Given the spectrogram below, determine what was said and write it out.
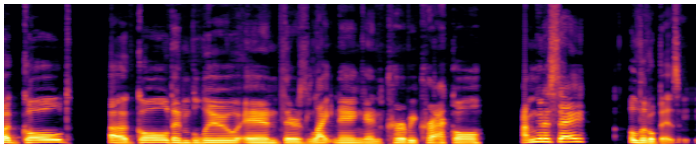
but gold uh, gold and blue, and there's lightning and Kirby Crackle. I'm gonna say a little busy.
